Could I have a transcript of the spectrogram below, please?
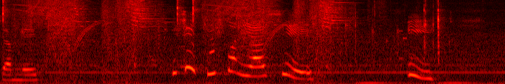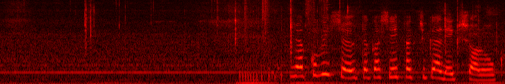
szem még. És itt is van ilyen szép. Így. De akkor visszajöttek a szépek, csak elég salók.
